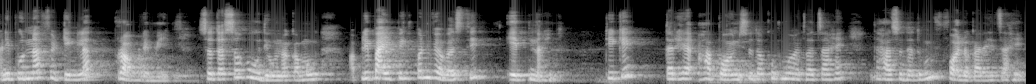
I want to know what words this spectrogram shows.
आणि पुन्हा फिटिंगला प्रॉब्लेम येईल. सो तसं होऊ देऊ नका. मग आपली पायपिंग पण व्यवस्थित येत नाही. ठीक आहे? तर हे हा पॉईंटसुद्धा खूप महत्त्वाचा आहे. तर हा सुद्धा तुम्ही फॉलो करायचा आहे.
